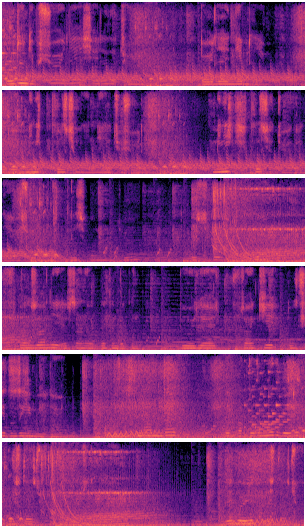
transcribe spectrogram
Yani gördüğün gibi şöyle şeyler atıyor. Böyle ne bileyim. Böyle minik kılıç mı ne atıyor şöyle. Minik kılıç atıyor herhalde ya. Şöyle minik kılıç falan atıyor. Süper özelliği efsane bak bakın bakın. Böyle sanki roket hızı gibi gidiyor. Aslında ve patladığında da böyle kılıçlar çıkıyor. Ve böyle kılıçlar çıkıyor.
